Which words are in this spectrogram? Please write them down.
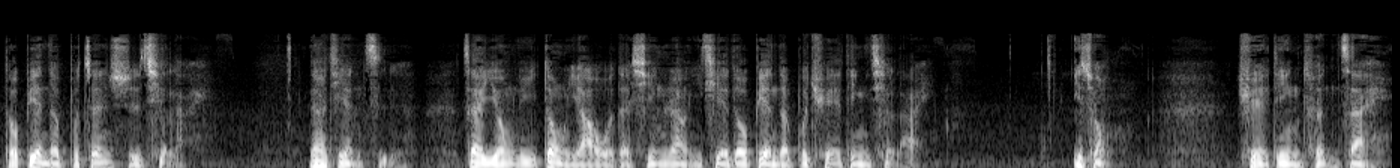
都变得不真实起来，那简直在用力动摇我的心，让一切都变得不确定起来。一种确定存在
